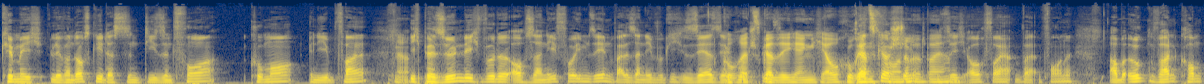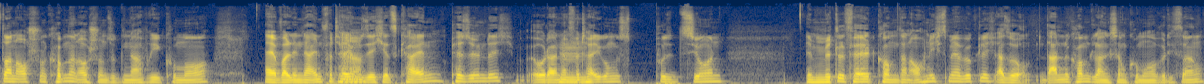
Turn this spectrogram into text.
Kimmich, Lewandowski, das sind, die sind vor Coman in jedem Fall. Ja. Ich persönlich würde auch Sané vor ihm sehen, weil Sané wirklich sehr, sehr Goretzka sehe ich eigentlich auch Goretzka stimmt, sehe ich auch vorne. Aber irgendwann kommt dann auch schon, kommen dann auch schon so Gnabry, Coman, äh, weil in der Innenverteidigung ja. sehe ich jetzt keinen persönlich oder in der mhm. Verteidigungsposition. Im Mittelfeld kommt dann auch nichts mehr wirklich. Also dann kommt langsam Coman, würde ich sagen.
